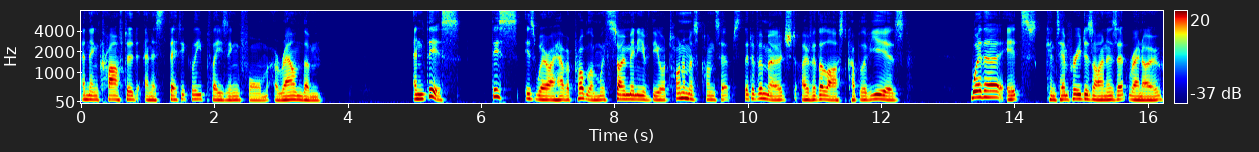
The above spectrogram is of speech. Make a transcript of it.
and then crafted an aesthetically pleasing form around them. And this, this is where I have a problem with so many of the autonomous concepts that have emerged over the last couple of years. Whether it's contemporary designers at Renault,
